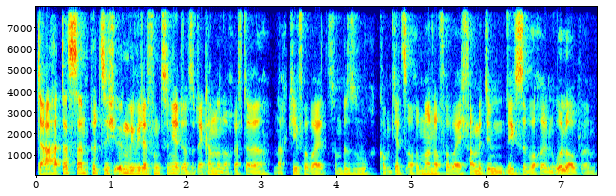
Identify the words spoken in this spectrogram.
da hat das dann plötzlich irgendwie wieder funktioniert. Also der kam dann auch öfter nach Kiel vorbei zum Besuch, kommt jetzt auch immer noch vorbei. Ich fahre mit dem nächste Woche in Urlaub. Ähm,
